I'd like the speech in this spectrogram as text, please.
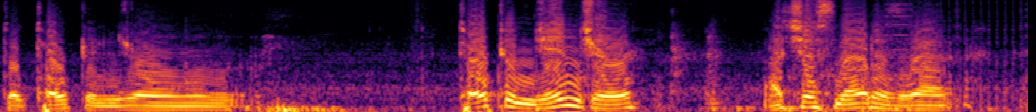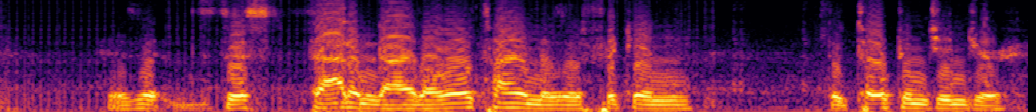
The token John. Token Ginger? I just noticed that. Is it this Fathom guy the whole time is a freaking the token ginger.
